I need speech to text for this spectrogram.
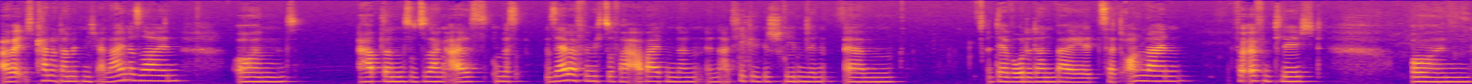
aber ich kann auch damit nicht alleine sein und habe dann sozusagen als, um das selber für mich zu verarbeiten, dann einen Artikel geschrieben, den, ähm, der wurde dann bei Z Online veröffentlicht und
